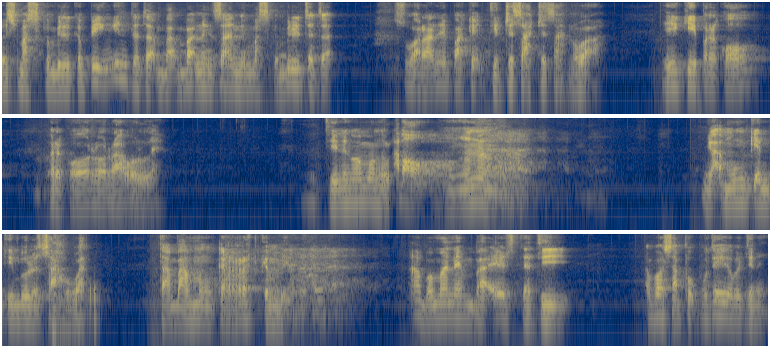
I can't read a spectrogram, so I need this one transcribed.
Mas Gembil kepingin tetap mbak-mbak ning sane Mas Gembil tetap suaranya pakai didesah-desah no. Iki perko perkara ora oleh. Dene ngomong ngono. Enggak mungkin timbul syahwat tambah mengkeret Gembil. Apa mana Mbak Es jadi apa sabuk putih apa jenis?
